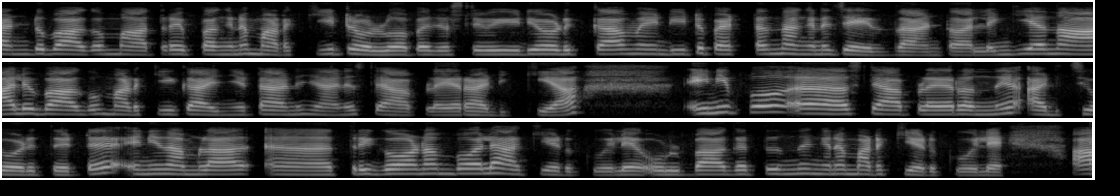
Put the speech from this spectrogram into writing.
രണ്ട് ഭാഗം മാത്രമേ ഇപ്പം അങ്ങനെ മടക്കിയിട്ടുള്ളൂ. അപ്പോൾ ജസ്റ്റ് വീഡിയോ എടുക്കാൻ വേണ്ടിയിട്ട് പെട്ടെന്ന് അങ്ങനെ ചെയ്തതാണ് കേട്ടോ അല്ലെങ്കിൽ ആ നാല് ഭാഗവും മടക്കി കഴിഞ്ഞിട്ടാണ് ഞാൻ സ്റ്റാപ്ലെയർ അടിക്കുക. ഇനിയിപ്പോൾ സ്റ്റാപ്ലെയർ ഒന്ന് അടിച്ചു കൊടുത്തിട്ട് ഇനി നമ്മൾ ആ ത്രികോണം പോലെ ആക്കിയെടുക്കൂലേ ഉൾഭാഗത്തു നിന്ന് ഇങ്ങനെ മടക്കിയെടുക്കൂലേ ആ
